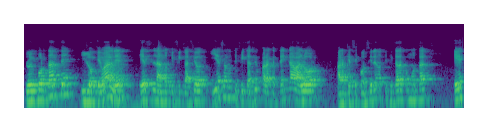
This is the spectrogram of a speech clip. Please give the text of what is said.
lo importante y lo que vale es la notificación y esa notificación para que tenga valor, para que se considere notificada como tal, es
